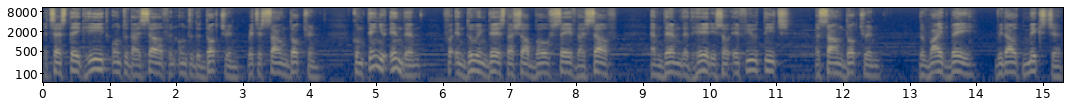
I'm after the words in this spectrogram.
It says, Take heed unto thyself and unto the doctrine, which is sound doctrine. Continue in them, for in doing this thou shalt both save thyself and them that hear thee. So if you teach a sound doctrine the right way, without mixture,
